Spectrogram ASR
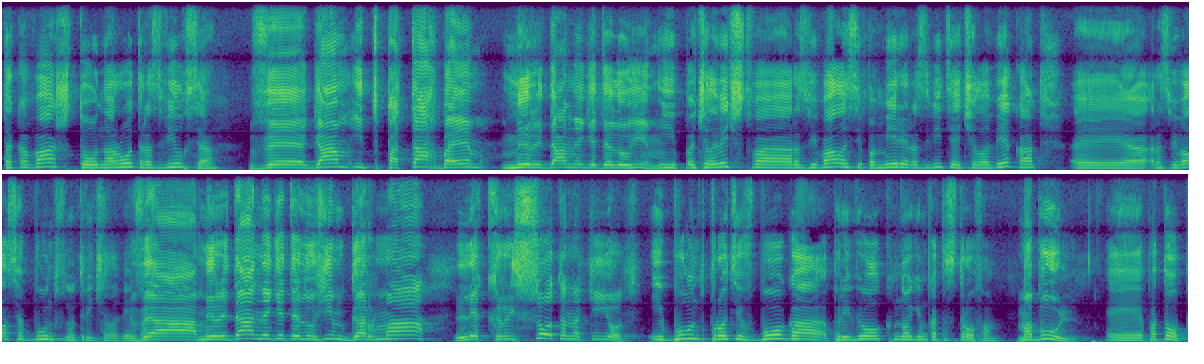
такова, что народ развился, וגם התפתח בהם מרידה נגד אלוהים. и п- человечество развивалось, и по мере развития человека э, развивался бунт внутри человека. והמרידה נגד אלוהים גרמה לקריסות ענקיות. И бунт против Бога привел к многим катастрофам. מבול. Э, потоп.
